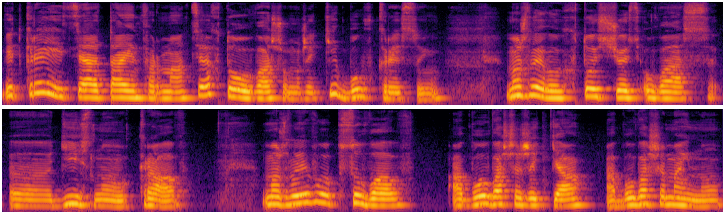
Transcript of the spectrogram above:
Відкриється та інформація, хто у вашому житті був крисою. Можливо, хтось щось у вас е, дійсно крав, можливо, псував або ваше життя, або ваше майно,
